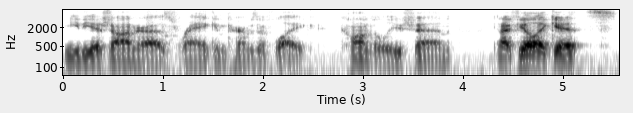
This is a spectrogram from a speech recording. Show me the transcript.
media genres rank in terms of like convolution. And I feel like it's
